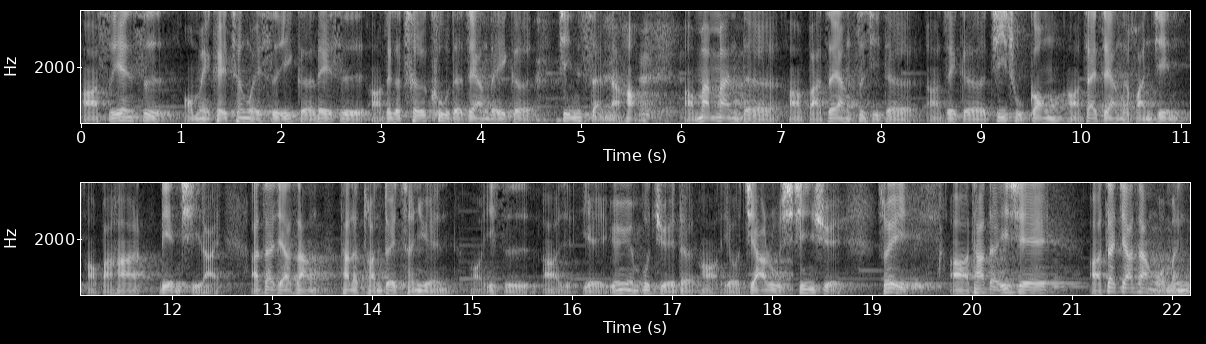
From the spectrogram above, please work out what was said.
啊实验室，我们也可以称为是一个类似啊这个车库的这样的一个精神了哈。啊，慢慢的啊把这样自己的啊这个基础功啊，在这样的环境啊把它练起来啊，再加上他的团队成员啊一直啊也源源不绝的啊有加入心血，所以啊他的一些啊再加上我们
